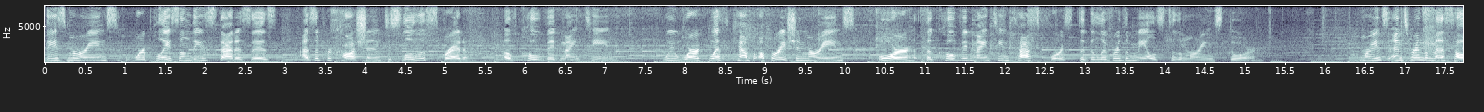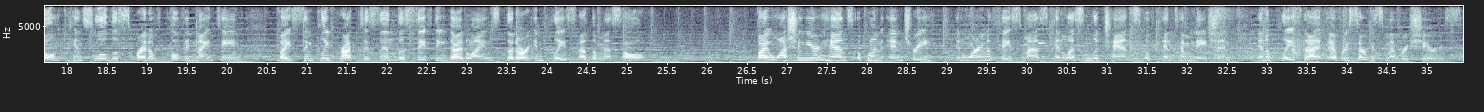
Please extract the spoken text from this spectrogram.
These Marines were placed on these statuses as a precaution to slow the spread of COVID-19. We work with Camp Operation Marines or the COVID-19 Task Force to deliver the meals to the Marines' door. Marines entering the mess hall can slow the spread of COVID-19 by simply practicing the safety guidelines that are in place at the mess hall. By washing your hands upon entry and wearing a face mask can lessen the chance of contamination in a place that every service member shares.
